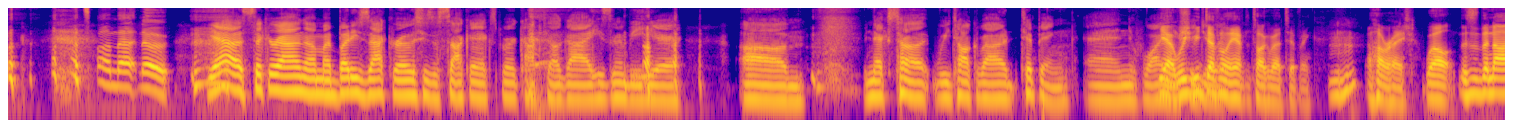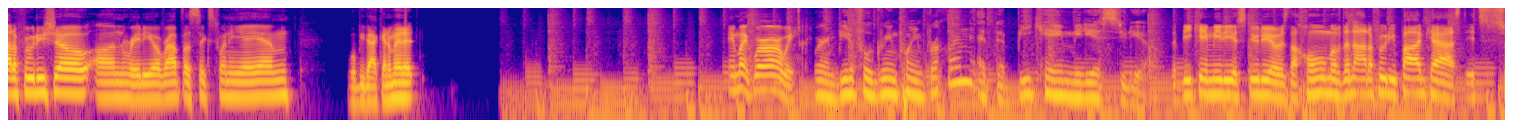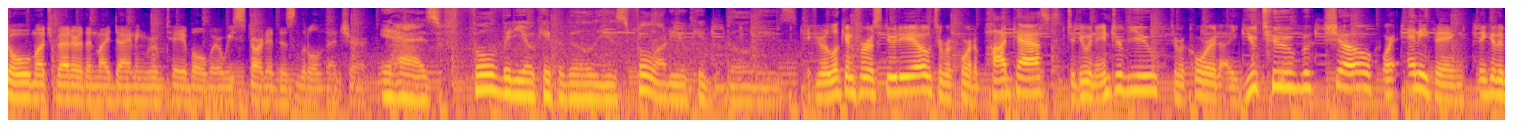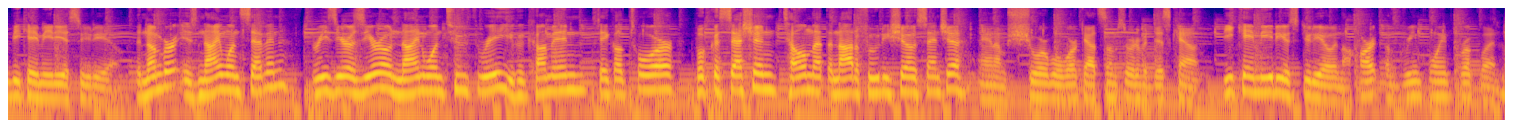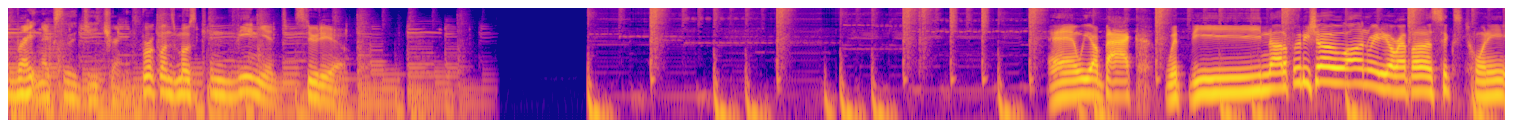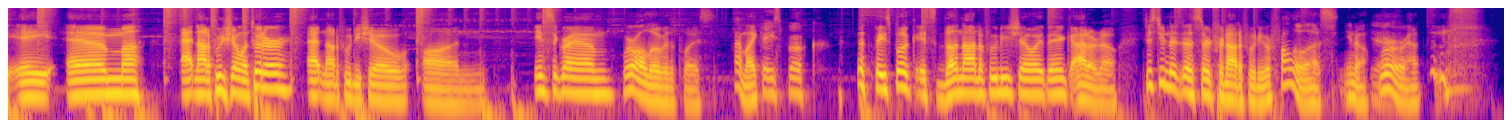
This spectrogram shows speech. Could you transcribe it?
That's on that note. yeah, stick around. Uh, my buddy Zak Gross, he's a sake expert, cocktail guy. He's gonna be here. Um, next time we talk about tipping and why. yeah, you we, we do definitely have to talk about tipping. It. hmm All right. Well, this is the Not a Foodie Show on Radio Rampa 620 AM. We'll be back in a minute. Hey, Mike, where are we? We're in beautiful Greenpoint, Brooklyn, at the BK Media Studio. The BK Media Studio is the home of the Not a Foodie podcast. It's so much better than my dining room table where we started this little venture. It has full video capabilities, full audio capabilities. If you're looking for a studio to record a podcast, to do an interview, to record a YouTube show, or anything, think of the BK Media Studio. The number is 917 300 9123. You can come in, take a tour, book a session, tell them that the Not a Foodie Show sent you, and I'm sure we'll work out some sort of a discount. BK Media Studio in the heart of Greenpoint, Brooklyn. Right next to the G train. Brooklyn's most convenient studio. And we are back with the Not a Foodie Show on Radio Rampa, 620 a.m. At Not a Foodie Show on Twitter, at Not a Foodie Show on Instagram. We're all over the place. Hi, Mike. Facebook. Facebook, it's the Not a Foodie Show, I think. I don't know. Just do a search for Not a Foodie or follow us. You know, Yeah. we're around.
